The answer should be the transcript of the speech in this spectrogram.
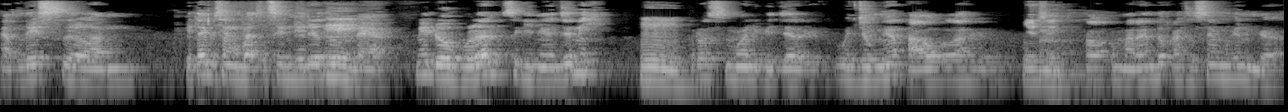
at least dalam kita bisa ngebatasin diri tuh Hmm. kayak ini dua bulan segini aja nih. Hmm, terus semua dikejar gitu. ujungnya tahu lah gitu. Iya sih. Kalau kemarin tuh kasusnya mungkin enggak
